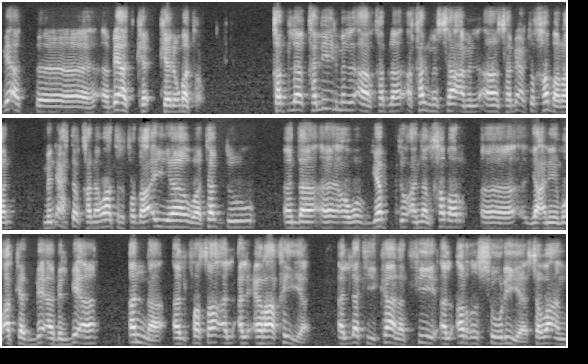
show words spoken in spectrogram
100 100 كيلومتر. قبل قليل من الآن قبل أقل من ساعة من الآن سمعت خبرا من إحدى القنوات الفضائية وتبدو أن أو يبدو أن الخبر يعني مؤكد 100% أن الفصائل العراقية التي كانت في الأرض السورية سواء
